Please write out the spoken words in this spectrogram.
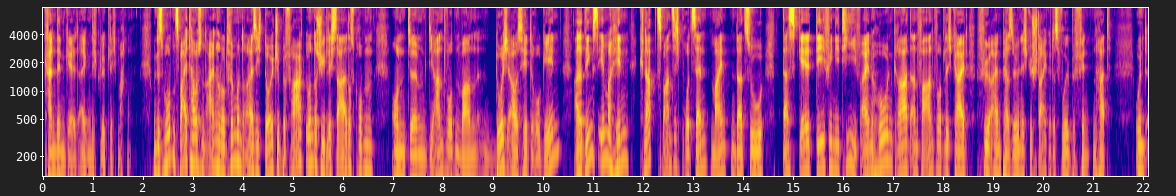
kann denn Geld eigentlich glücklich machen? Und es wurden 2135 Deutsche befragt, unterschiedlichster Altersgruppen, und ähm, die Antworten waren durchaus heterogen. Allerdings immerhin knapp 20 Prozent meinten dazu, dass Geld definitiv einen hohen Grad an Verantwortlichkeit für ein persönlich gesteigertes Wohlbefinden hat. Und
